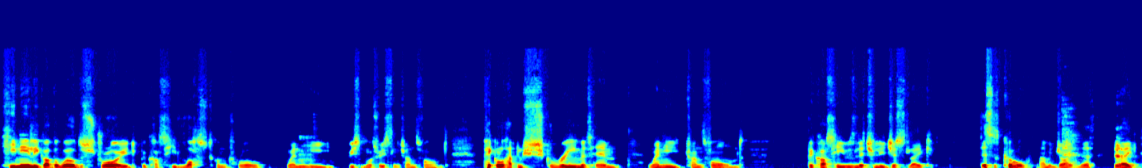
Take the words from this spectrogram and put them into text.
he nearly got the world destroyed because he lost control when Mhm. he recent, most recently transformed. Piccolo had to scream at him when he transformed because he was literally just like, This is cool. I'm enjoying this. Yeah. Like,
